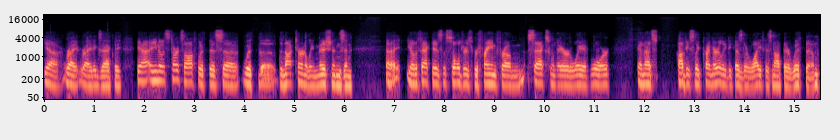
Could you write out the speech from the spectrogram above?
Yeah, right, right, exactly. Yeah, you know, it starts off with this uh, with the the nocturnal emissions, and uh, you know, the fact is the soldiers refrain from sex when they are away at war, and that's obviously primarily because their wife is not there with them.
